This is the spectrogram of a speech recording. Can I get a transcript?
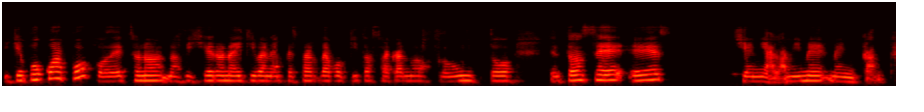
y que poco a poco, de hecho, no, nos dijeron ahí que iban a empezar de a poquito a sacar nuevos productos. Entonces, es genial, a mí me, me encanta.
